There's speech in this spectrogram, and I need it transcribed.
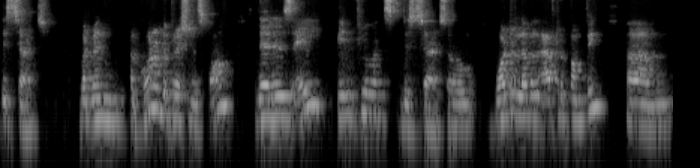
discharge. But when a cone of depression is formed, there is a influence discharge. So water level after pumping um,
